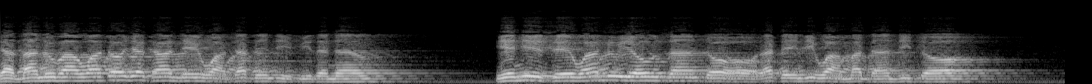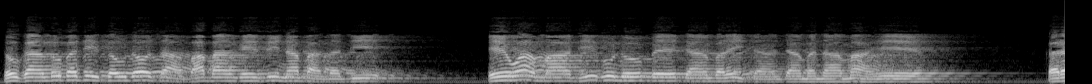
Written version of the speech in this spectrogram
ယတန္တုဘာဝတောယက္ခနေဝတပ္ပင်တိပိသနံယင်းညိစေဝန္တုယုံဇံတောရတ္တိန္ဒီဝမတ္တန္တိတောဒုက္ခံသုပတိသုတ်သောသဘာပံကေစီနပတတိဧဝမာဓိကုဏုပေတံပရိတံတမ္ပနာမဟေကရ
